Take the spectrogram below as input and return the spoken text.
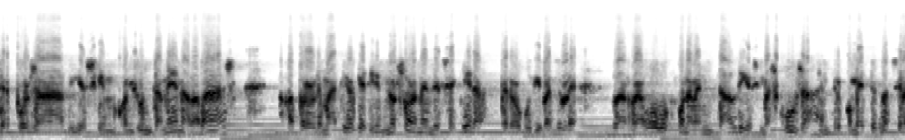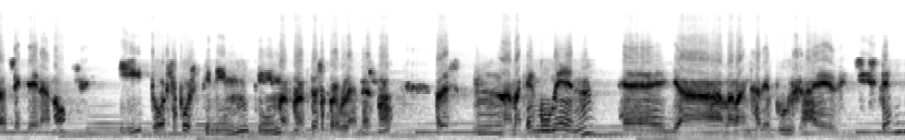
per posar, diguéssim, conjuntament a l'abast la problemàtica que tenim, no solament de sequera, però vull dir, la, la raó fonamental, diguéssim, excusa, entre cometes, la sequera, no? I tots pues, tenim, tenim els nostres problemes, no? Llavors, en aquest moment eh, ja la banca de pluja és insistent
